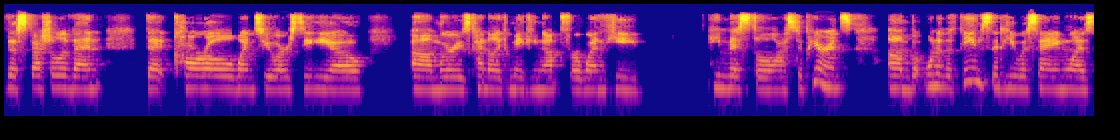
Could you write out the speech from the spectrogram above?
the special event that Carl went to, our CEO, um, where he's kind of like making up for when he he missed the last appearance. Um, but one of the themes that he was saying was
